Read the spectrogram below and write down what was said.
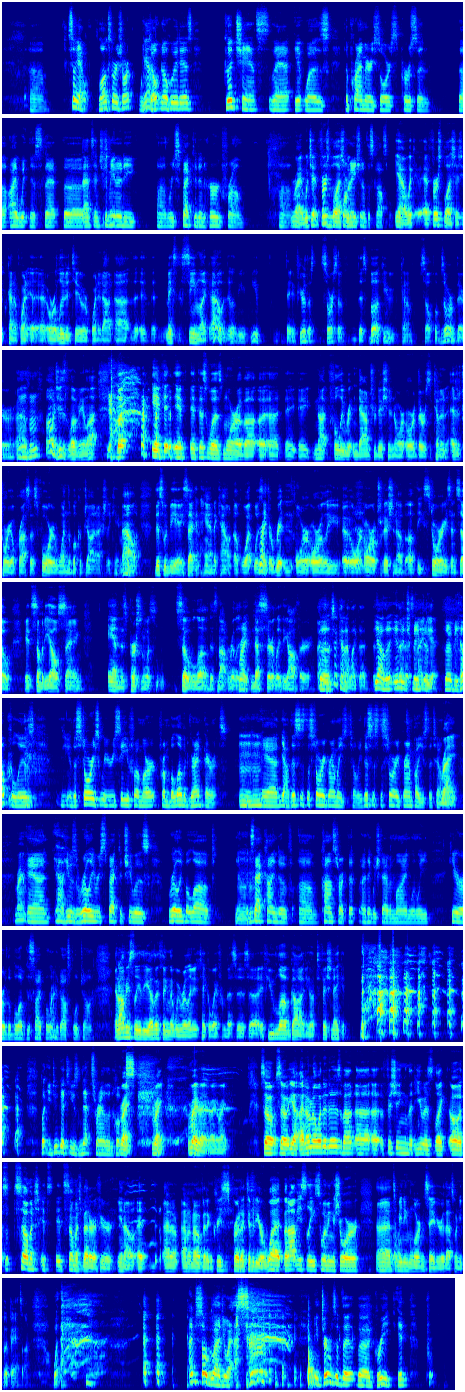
Um, so yeah, long story short, we Yeah. don't know who it is. Good chance that it was the primary source person, the eyewitness that the That's community um, respected and heard from. Uh, Right. Which at first blush the would formation of this gospel. Yeah, which at first blush, as you kind of pointed uh, or alluded to or pointed out, uh, it, it makes it seem like oh, you if you're the source of this book, you kind of self-absorbed there. Um, Mhm. Oh, Jesus loved me a lot. But if it, if if this was more of a a, a, a not fully written down tradition, or or there was kind of an editorial process for when the Book of John actually came out, this would be a secondhand account of what was Right. either written or orally uh, or an oral tradition of of these stories, and so it's somebody else saying, and this person was so beloved. It's not really Right. necessarily the author. I, The- I kind of like that. yeah, the image an maybe that, that would be helpful is you know, the stories we receive from our from beloved grandparents. Mhm. And yeah, this is the story grandma used to tell me. This is the story grandpa used to tell me. Right. Right. And yeah, he was really respected. She was really beloved. Yeah, It's Mhm. that kind of um, construct that I think we should have in mind when we hear of the beloved disciple in the Gospel of John. And obviously, the other thing that we really need to take away from this is uh, if you love God, you have to fish naked. but you do get to use nets rather than hooks. Right. Right, right, right, right. So, so yeah, I don't know what it is about uh, uh, fishing that he was like, oh, it's so much, it's it's so much better if you're, you know, at, I don't, I don't know if it increases productivity or what, but obviously, swimming ashore uh, to meeting the Lord and Savior, that's when you put pants on. What- I'm so glad you asked. in terms of the, the Greek, it pr-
